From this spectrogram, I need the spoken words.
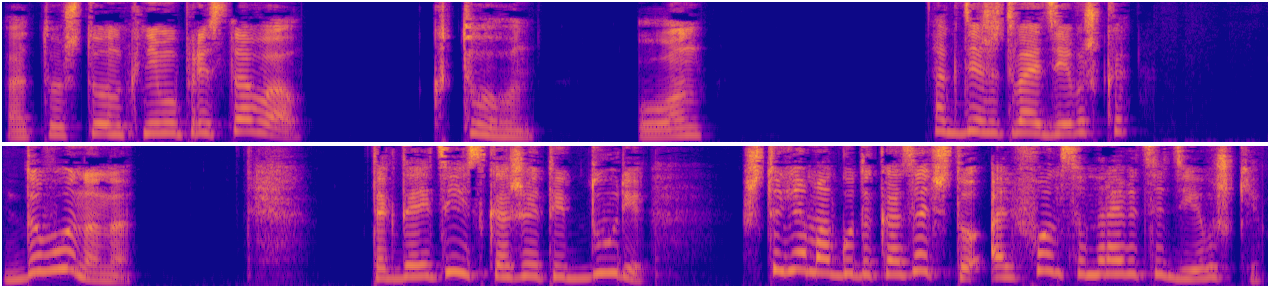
«А то, что он к нему приставал». «Кто он?» «Он». «А где же твоя девушка?» «Да вон она». Тогда иди и скажи этой дуре, что я могу доказать, что Альфонсо нравится девушке.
